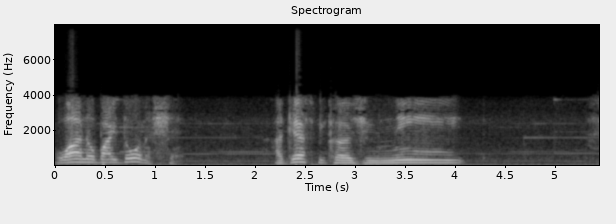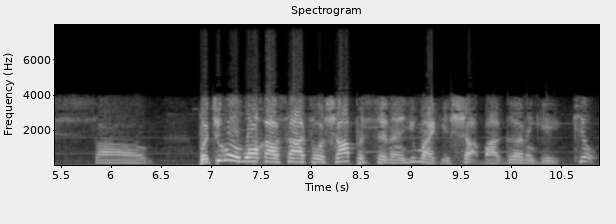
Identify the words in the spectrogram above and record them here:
why nobody doing this shit? I guess because you need some. But you're gonna walk outside to a shopping center and you might get shot by a gun and get killed.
